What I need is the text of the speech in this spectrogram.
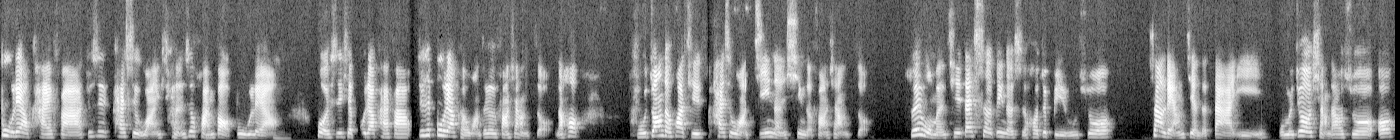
布料开发就是开始往可能是环保布料，或者是一些布料开发，就是布料可能往这个方向走。然后服装的话，其实开始往机能性的方向走。所以我们其实，在设定的时候，就比如说像两件的大衣，我们就想到说，哦，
